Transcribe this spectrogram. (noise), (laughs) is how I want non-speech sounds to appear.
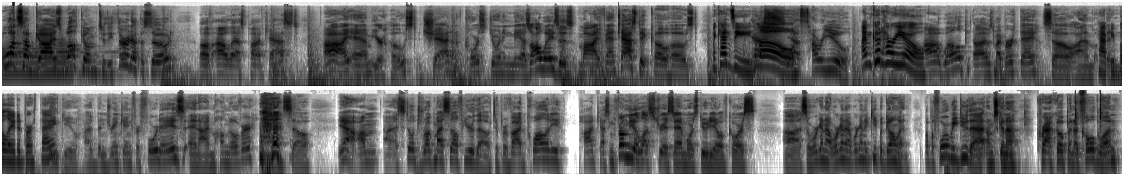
What's up, guys? Welcome to the third episode of Outlast Podcast. I am your host, Chad, and of course, joining me as always is my fantastic co-host, Mackenzie, Yes, hello. Yes, how are you? I'm good. How are you? Uh, well, uh, it was my birthday, so I'm Happy been- belated birthday. Thank you. I've been drinking for four days and I'm hungover. And (laughs) so, yeah, I'm. I still drug myself here though to provide quality podcasting from the illustrious Amore Studio, of course. Uh, so we're gonna we're gonna we're gonna keep it going. But before we do that, I'm just gonna crack open a cold one.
